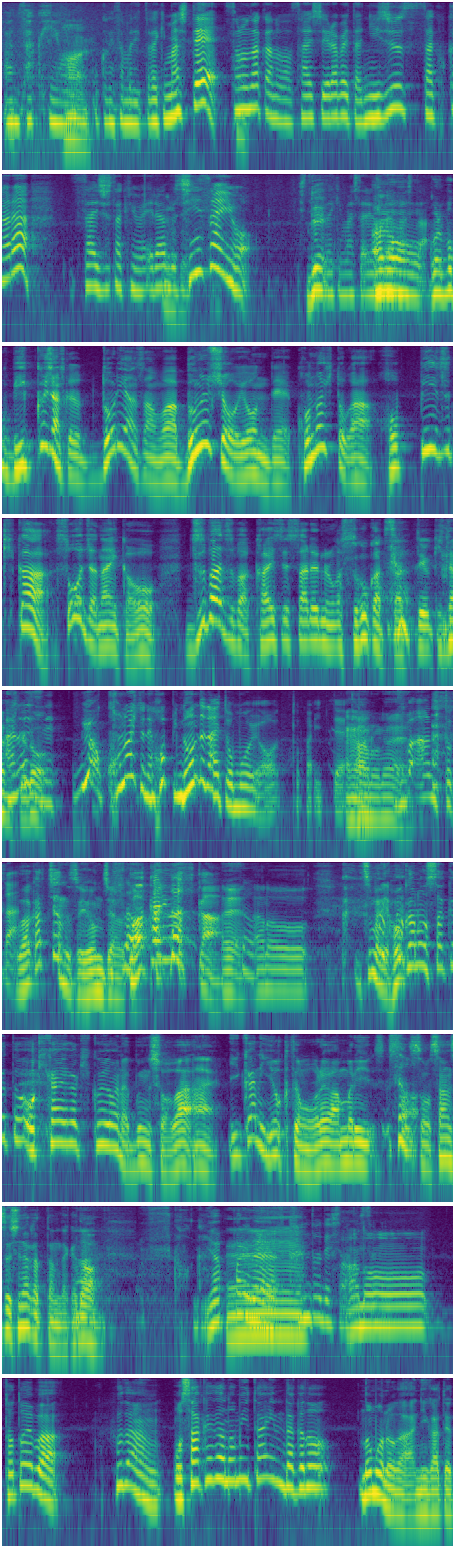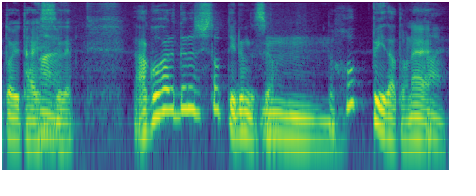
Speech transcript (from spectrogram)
あの作品をはい。おかげさまでいただきまして、その中の最初選ばれた20作から最終作品を選ぶ審査員をしていただきました。あ。のこれ僕びっくりしたんですけどドリアンさんは文章を読んでこの人がホッピー好きかそうじゃないかをズバズバ解説されるのがすごかったっていう聞いたんですけど。ね、いやこの人ねホッピー飲んでないと思うよとか言って、あのねズバーンとか。分かっちゃうんですよ読んじゃうと。わかりますか？ええ、あのつまり他の酒と置き換えが効くような文章は、、はい。かに良くても俺はあんまりそう。そう賛成しなかったんだけど、はい。やっぱりね、感動でしたねあの例えば普段お酒が飲みたいんだけど飲むのが苦手という体質で、憧れてる人っているんですよ。でホッピーだとね、はい。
